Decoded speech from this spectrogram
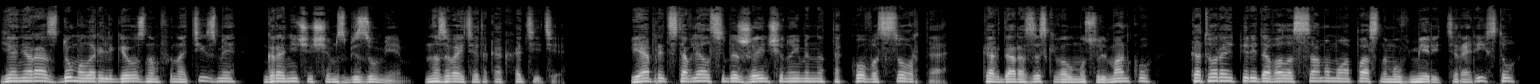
я не раз думал о религиозном фанатизме, граничащем с безумием, называйте это как хотите. Я представлял себе женщину именно такого сорта, когда разыскивал мусульманку, которая передавала самому опасному в мире террористу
